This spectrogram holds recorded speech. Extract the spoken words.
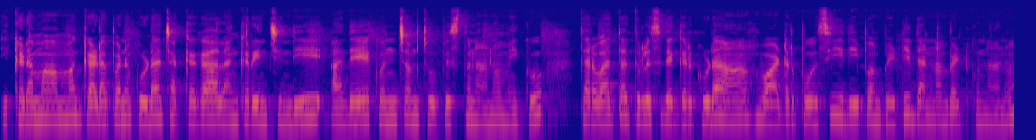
ఇక్కడ మా అమ్మ గడపను కూడా చక్కగా అలంకరించింది. అదే కొంచెం చూపిస్తున్నాను మీకు. తర్వాత తులసి దగ్గర కూడా వాటర్ పోసి దీపం పెట్టి దండం పెట్టుకున్నాను.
